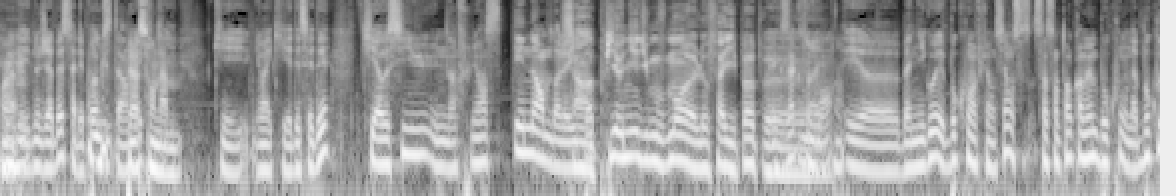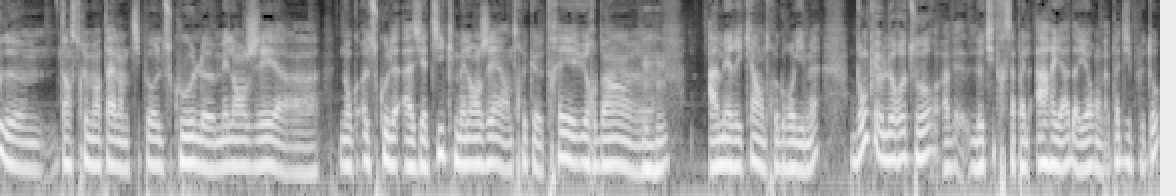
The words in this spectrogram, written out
Ouais. Et Nujabes à l'époque c'était un mec son qui, âme. qui ouais, qui est décédé, qui a aussi eu une influence énorme dans le C'est un hip-hop. pionnier du mouvement euh, lo-fi hip-hop. euh, Exactement. Et euh, bah, Nigo est beaucoup influencé. On ça s'entend quand même beaucoup. On a beaucoup de d'instrumental un petit peu old school mélangé à donc old school asiatique mélangé à un truc très urbain. euh, Mhm. américain entre gros guillemets. Donc le retour, le titre s'appelle Aria d'ailleurs, on l'a pas dit plus tôt.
